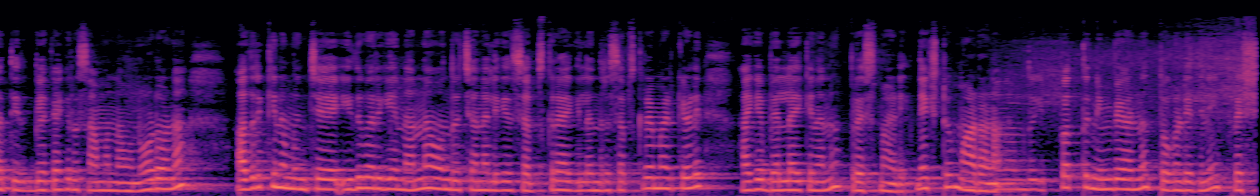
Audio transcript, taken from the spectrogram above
ಮತ್ತು ಇದಕ್ಕೆ ಬೇಕಾಗಿರೋ ಸಾಮಾನು ನಾವು ನೋಡೋಣ. ಅದಕ್ಕಿಂತ ಮುಂಚೆ ಇದುವರೆಗೆ ನನ್ನ ಒಂದು ಚಾನಲ್ಗೆ ಸಬ್ಸ್ಕ್ರೈಬ್ ಆಗಿಲ್ಲ ಅಂದರೆ ಸಬ್ಸ್ಕ್ರೈಬ್ ಮಾಡಿ ಕೇಳಿ. ಹಾಗೆ ಬೆಲ್ ಐಕನನ್ನು ಪ್ರೆಸ್ ಮಾಡಿ. ನೆಕ್ಸ್ಟು ಮಾಡೋಣ. ಒಂದು ಇಪ್ಪತ್ತು ನಿಂಬೆಹಣ್ಣು ತೊಗೊಂಡಿದ್ದೀನಿ ಫ್ರೆಶ್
